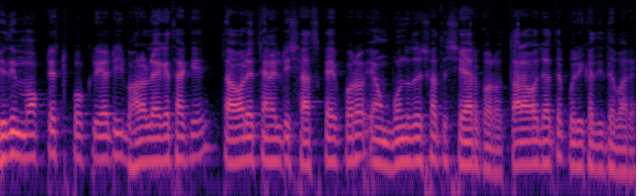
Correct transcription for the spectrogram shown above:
যদি মক টেস্ট প্রক্রিয়াটি ভালো লেগে থাকে, তাহলে চ্যানেলটি সাবস্ক্রাইব করো এবং বন্ধুদের সাথে শেয়ার করো, তারাও যাতে পরীক্ষা দিতে পারে।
